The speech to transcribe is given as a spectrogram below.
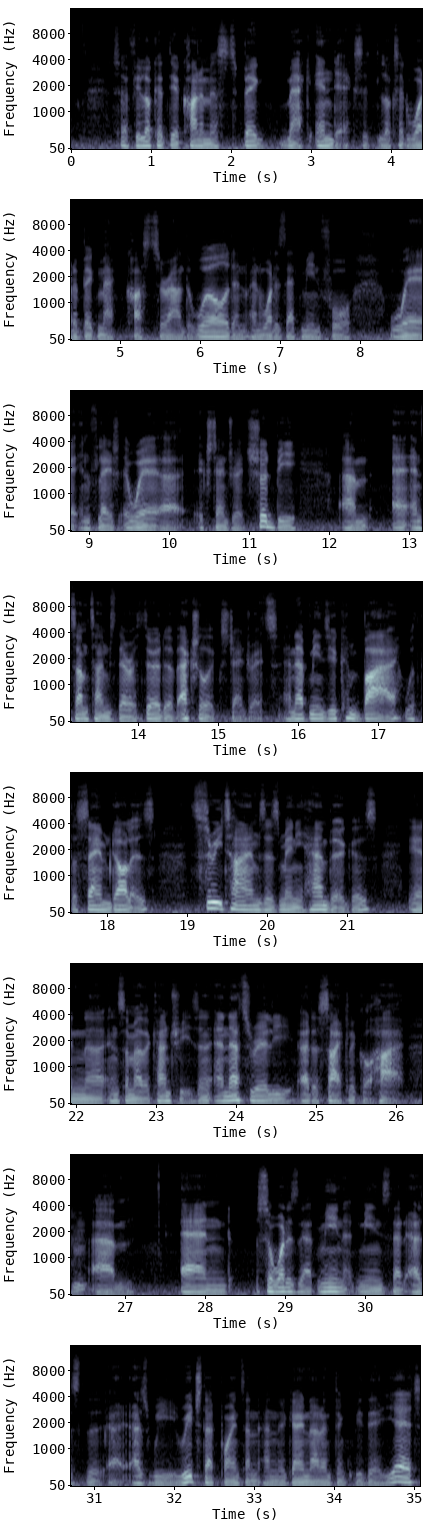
So if you look at the Economist's Big Mac Index, it looks at what a Big Mac costs around the world and, and what does that mean for where inflation, where uh, exchange rates should be. Um, and, and sometimes they're a third of actual exchange rates. And that means you can buy with the same dollars three times as many hamburgers in uh, in some other countries, and, and that's really at a cyclical high. Mm. Um, and so, what does that mean? It means that as the uh, as we reach that point, and, and again, I don't think we're there yet,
